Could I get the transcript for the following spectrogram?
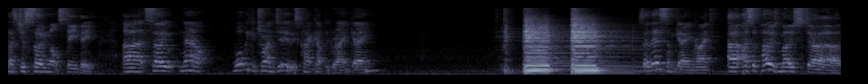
That's just so not Stevie. Uh, so now, what we could try and do is crank up the grain gain. So there's some gain, right? Uh, I suppose most uh,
